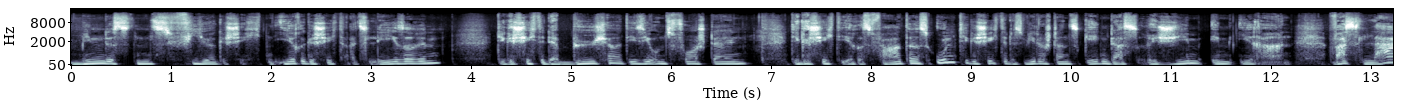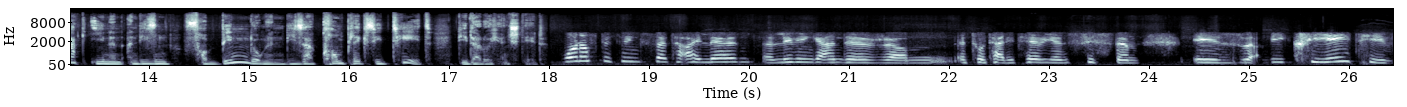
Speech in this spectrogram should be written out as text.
mindestens vier Geschichten. Ihre Geschichte als Leserin, die Geschichte der Bücher, die Sie uns vorstellen, die Geschichte Ihres Vaters und die Geschichte des Widerstands gegen das Regime im Iran. Was lag Ihnen an diesen Verbindungen, dieser Komplexität, die dadurch entsteht? One of the things that I learned uh, living under um, a totalitarian system is uh, be creative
